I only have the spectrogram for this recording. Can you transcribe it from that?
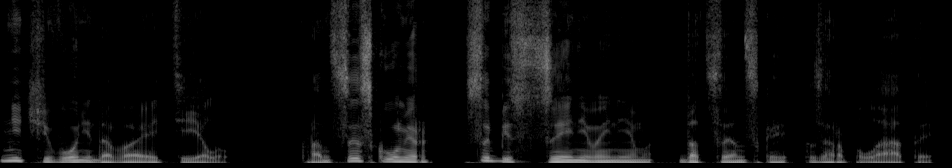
ничего не давая телу. Франциск умер с обесцениванием доцентской зарплаты.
